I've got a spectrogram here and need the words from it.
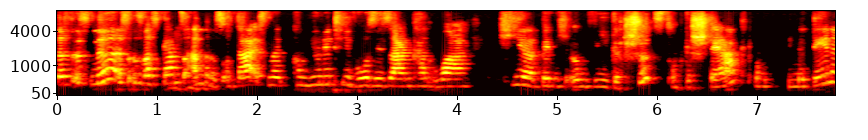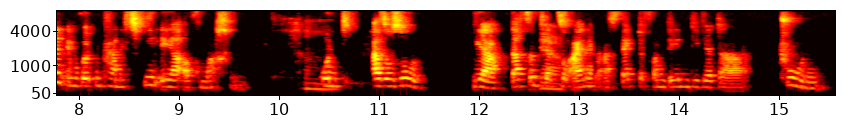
das ist, ne, es ist was ganz anderes. Und da ist eine Community, wo sie sagen kann, wow, hier bin ich irgendwie geschützt und gestärkt und mit denen im Rücken kann ich es viel eher auch machen. Mhm. Und also so, ja, das sind ja. jetzt so einige Aspekte von denen, die wir da tun.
